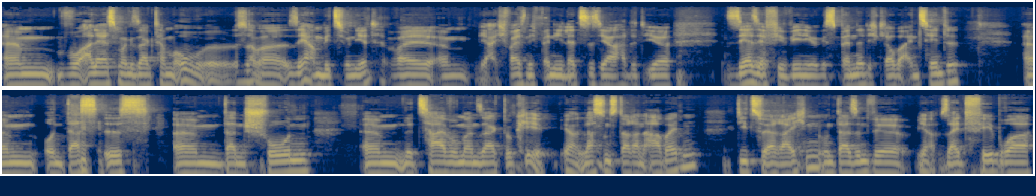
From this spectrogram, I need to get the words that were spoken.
Ähm, wo alle erstmal gesagt haben, oh, das ist aber sehr ambitioniert, weil, ähm, ja, ich weiß nicht, Benny, letztes Jahr hattet ihr sehr, sehr viel weniger gespendet, ich glaube ein Zehntel. Ähm, und das ist ähm, dann schon ähm, eine Zahl, wo man sagt, okay, ja, lass uns daran arbeiten, die zu erreichen. Und da sind wir ja seit Februar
